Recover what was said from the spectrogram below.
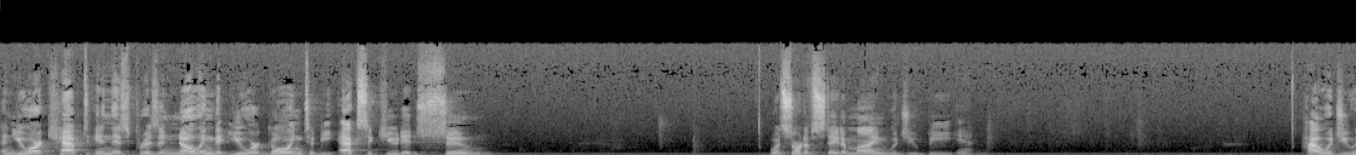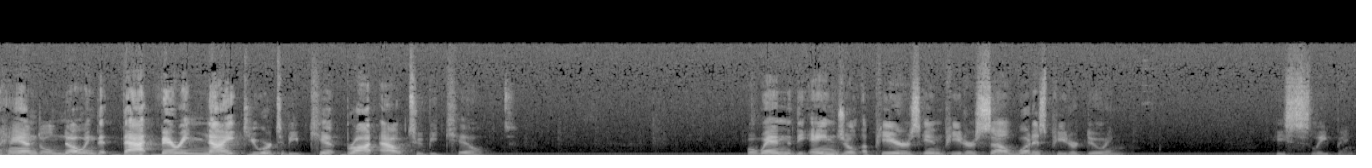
and you are kept in this prison knowing that you are going to be executed soon, what sort of state of mind would you be in? How would you handle knowing that that very night you were to be brought out to be killed? Well, when the angel appears in Peter's cell, what is Peter doing? He's sleeping.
